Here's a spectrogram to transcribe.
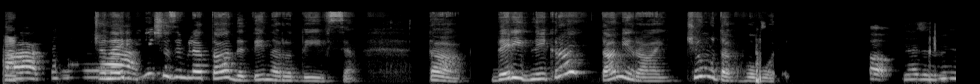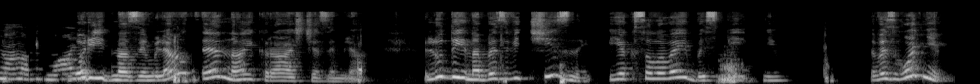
Так. Що найрідніша земля та, де ти народився. Так, де рідний край, там і рай. Чому так говорять? Бо рідна земля – це найкраща земля. Людина без вітчизни, як соловей без пісні. Ви згодні?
